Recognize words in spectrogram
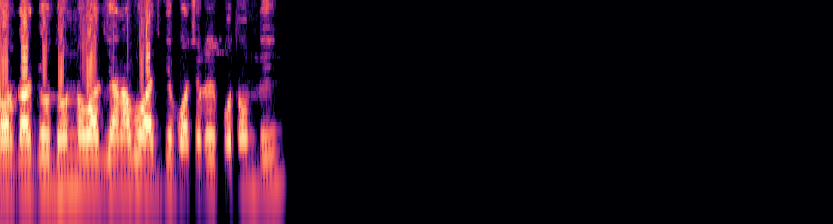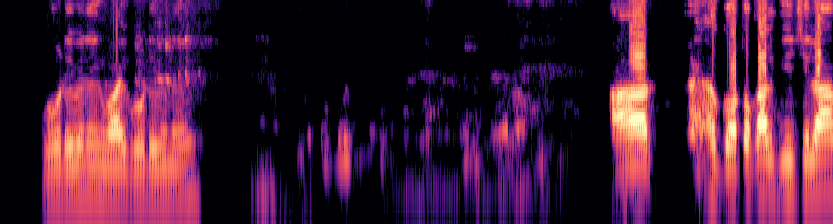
সরকারকেও ধন্যবাদ জানাব আজকে বছরের প্রথম দিন। গুড ইভিনিং ভাই গুড ইভিনিং আর গতকাল গিয়েছিলাম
